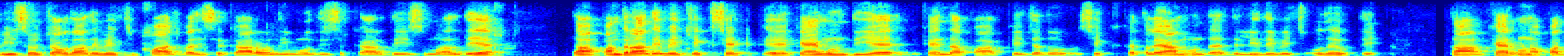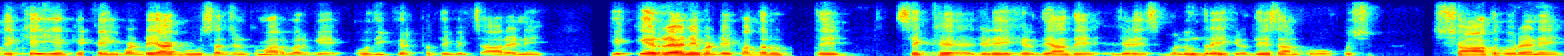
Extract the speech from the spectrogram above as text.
2014 ਦੇ ਵਿੱਚ ਭਾਜਪਾ ਦੀ ਸਰਕਾਰ ਆਉਂਦੀ ਮੋਦੀ ਸਰਕਾਰ ਦੇ ਸੰਭਾਲਦੇ ਆ, ਤਾਂ 15 ਦੇ ਵਿੱਚ ਇੱਕ ਸਿੱਟ ਕਾਇਮ ਹੁੰਦੀ ਹੈ, ਕਹਿੰਦਾ ਭਾਵ ਕਿ ਜਦੋਂ ਸਿੱਖ ਕਤਲੇਆਮ ਹੁੰਦਾ ਦਿੱਲੀ ਦੇ ਵਿੱਚ ਉਹਦੇ ਉੱਤੇ, ਤਾਂ ਖੈਰ ਹੁਣ ਆਪਾਂ ਦੇਖਿਆ ਹੀ ਹੈ ਕਿ ਕਈ ਵੱਡੇ ਆਗੂ ਸੱਜਣ ਕੁਮਾਰ ਵਰਗੇ ਉਹਦੀ ਗਿਰਫਤ ਦੇ ਵਿੱਚ ਆ ਰਹੇ ਨੇ, ਕਿ ਘਿਰ ਰਹੇ ਨੇ ਵੱਡੇ ਪੱਧਰ ਉੱਤੇ, ਸਿੱਖ ਜਿਹੜੇ ਹਿਰਦਿਆਂ ਦੇ, ਜਿਹੜੇ ਬਲੁੰਦਰੇ ਹਿਰਦੇ ਸਨ, ਉਹ ਕੁਝ ਸ਼ਾਂਤ ਹੋ ਰਹੇ ਨੇ।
